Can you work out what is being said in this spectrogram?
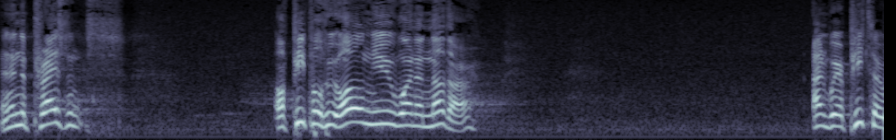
and in the presence of people who all knew one another, and where Peter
